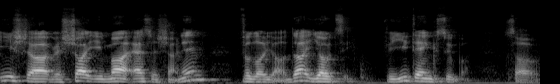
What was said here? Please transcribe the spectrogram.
Isha v'sha ima eser shanim v'lo yalda yotzi v'yitein ksuba. So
